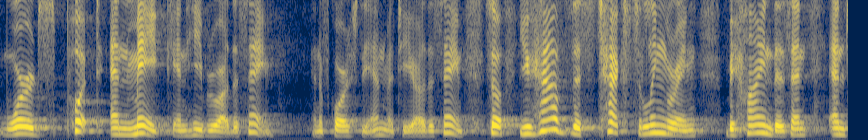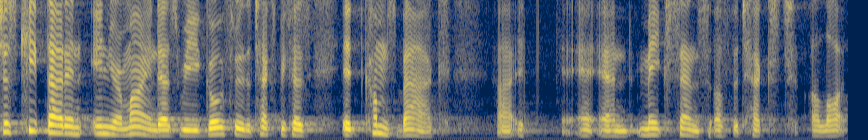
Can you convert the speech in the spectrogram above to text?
words put and make in Hebrew are the same. And of course, the enmity are the same. So you have this text lingering behind this, and, and just keep that in, in your mind as we go through the text because it comes back uh, it, and makes sense of the text a lot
